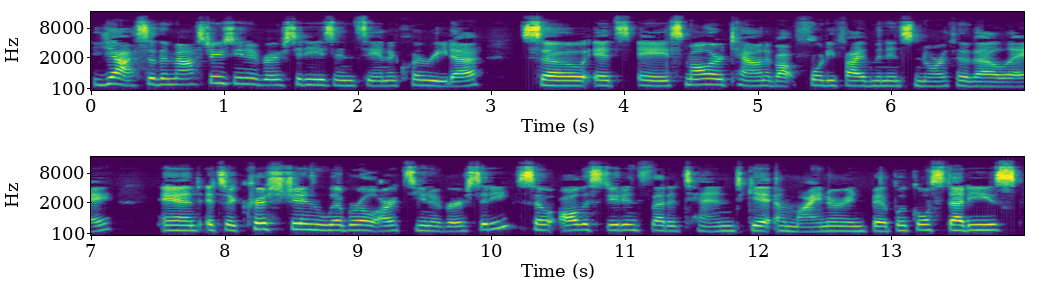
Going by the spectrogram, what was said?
Yeah, so the Masters University is in Santa Clarita. So it's a smaller town about 45 minutes north of LA. And it's a Christian liberal arts university. So all the students that attend get a minor in biblical studies,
